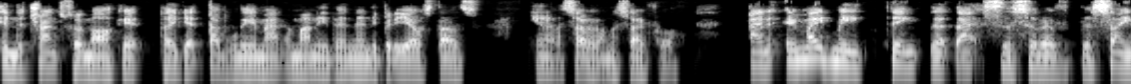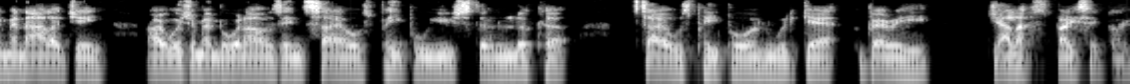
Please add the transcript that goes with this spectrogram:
in the transfer market, they get double the amount of money than anybody else does, you know, so on and so forth. And it made me think that that's the sort of the same analogy. I always remember when I was in sales, people used to look at salespeople and would get very jealous, basically.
